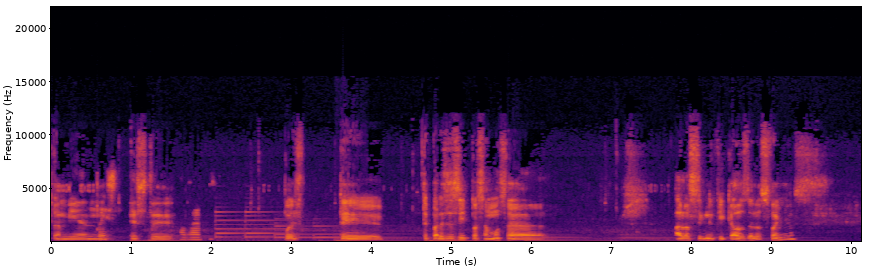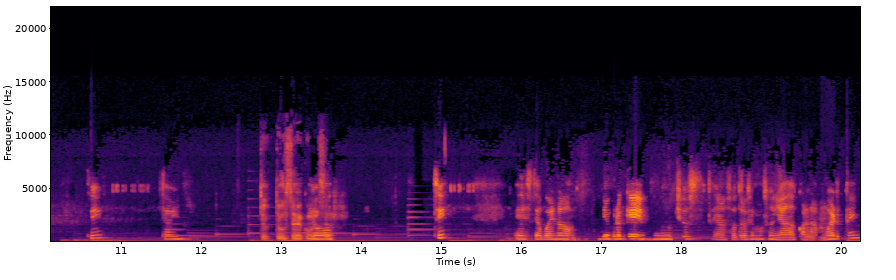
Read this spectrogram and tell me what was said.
También, pues, este, pues, te, ¿te parece si pasamos a, a los significados de los sueños? Sí, está bien. ¿Te, gustaría comenzar? Sí. Este, bueno, yo creo que muchos de nosotros hemos soñado con la muerte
